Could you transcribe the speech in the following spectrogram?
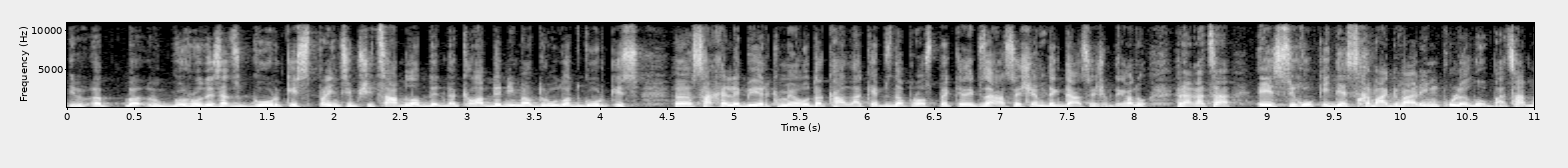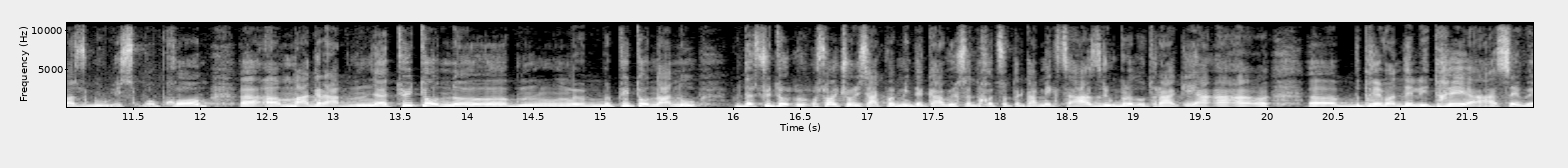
როდესაც გორკის პრინციპში წამლავდნენ და კლავდნენ იმავდროულად გორკის სახელები ერქმეოდა ქალაქებს და პროსპექტებს და ასე შემდეგ და ასე შემდეგ. ანუ რაღაცა ეს იყო კიდე სხვაგვარი მკვლელობაც ამას გულისხმობ, ხო? მაგრამ თვითონ თვითონ ანუ და თვითონ სხვაჩორის აქვე მინდა გავიხსენო ხო ცოტა გამექცა აზრი უბრალოდ რა კი დღევანდელი დღეა ასევე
